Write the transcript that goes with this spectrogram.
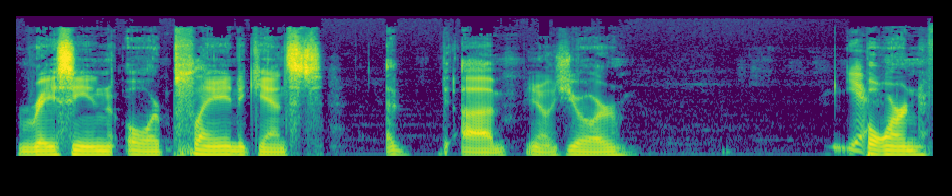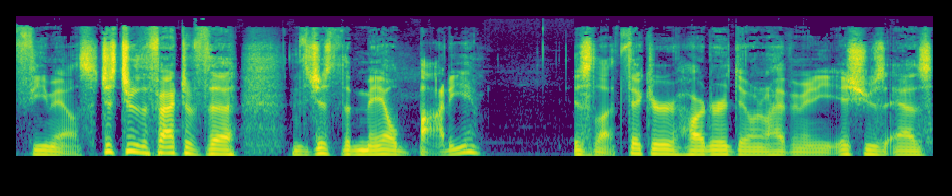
racing or playing against uh, um, you know your Yeah. born females. Just due to the fact of the just the male body is a lot thicker harder. They don't have as many issues as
